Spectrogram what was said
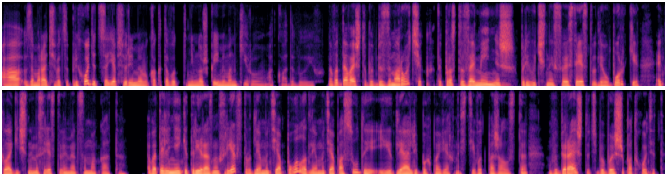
а заморачиваться приходится, я все время как-то вот немножко ими манкирую, откладываю их. Ну вот давай, чтобы без заморочек, ты просто заменишь привычные свои средства для уборки экологичными средствами от самоката. В этой линейке три разных средства для мытья пола, для мытья посуды и для любых поверхностей. Вот, пожалуйста, выбирай, что тебе больше подходит.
